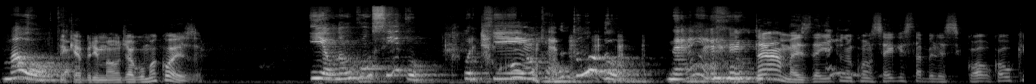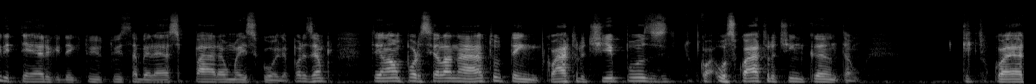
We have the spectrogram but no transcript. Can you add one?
uma outra. Tem que abrir mão de alguma coisa. E eu não consigo, porque eu quero tudo né? Tá, mas daí tu não consegue estabelecer qual, qual o critério que, tu, tu estabelece para uma escolha. Por exemplo, tem lá um porcelanato, tem quatro tipos, os quatro te encantam. Que, qual é o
